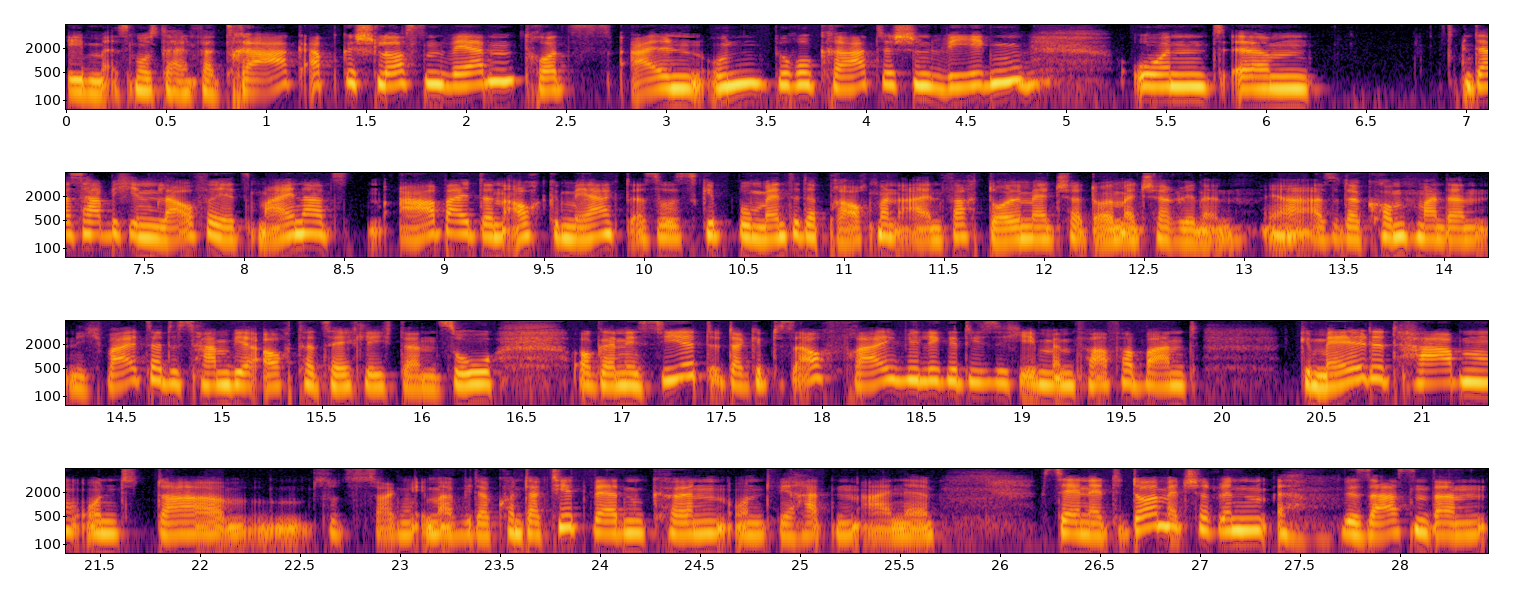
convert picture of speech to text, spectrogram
eben, es musste ein Vertrag abgeschlossen werden, trotz allen unbürokratischen Wegen. Und ähm, das habe ich im Laufe jetzt meiner Arbeit dann auch gemerkt. Also es gibt Momente, da braucht man einfach Dolmetscher, Dolmetscherinnen. Ja, also da kommt man dann nicht weiter. Das haben wir auch tatsächlich dann so organisiert. Da gibt es auch Freiwillige, die sich eben im Fahrverband gemeldet haben und da sozusagen immer wieder kontaktiert werden können. Und wir hatten eine sehr nette Dolmetscherin. Wir saßen dann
